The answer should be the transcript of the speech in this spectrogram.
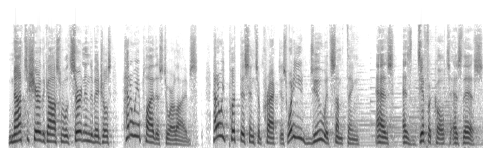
not to share the gospel with certain individuals. How do we apply this to our lives? How do we put this into practice? What do you do with something as, as difficult as this?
